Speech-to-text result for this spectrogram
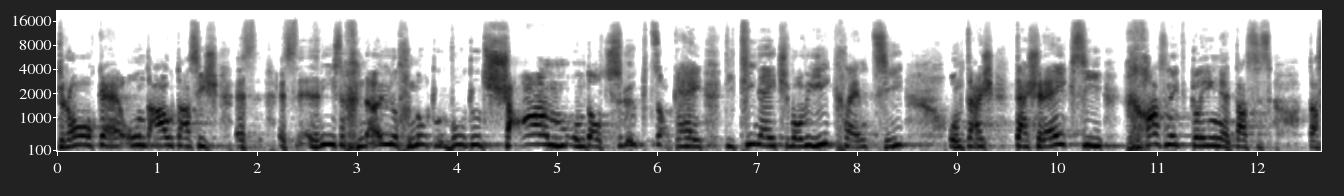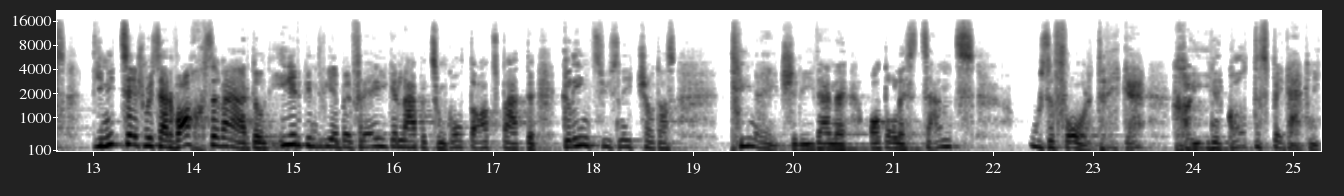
Drogen und all das ist ein, ein riesen Knäuel, Knuddel, Wudel, Scham und auch zurückgezogen haben, die Teenager, die wie eingeklemmt sind. Und da ist der Schrei gewesen, kann es nicht gelingen, dass es dass die nicht zuerst müssen erwachsen werden und irgendwie eine Befreiung erleben, zum Gott anzubeten, gelingt es uns nicht schon, dass Teenager in diesen Adoleszenz Herausforderungen können in eine Gottesbegegnung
